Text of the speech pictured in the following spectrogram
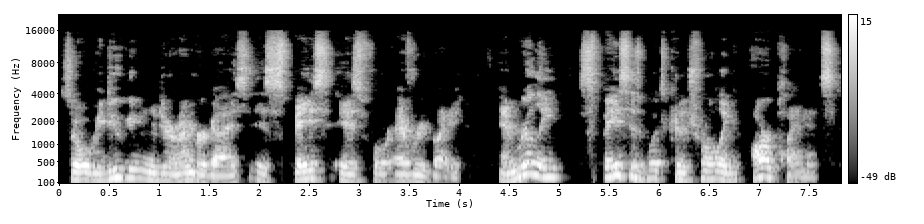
So, what we do need to remember, guys, is space is for everybody. And really, space is what's controlling our planets.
